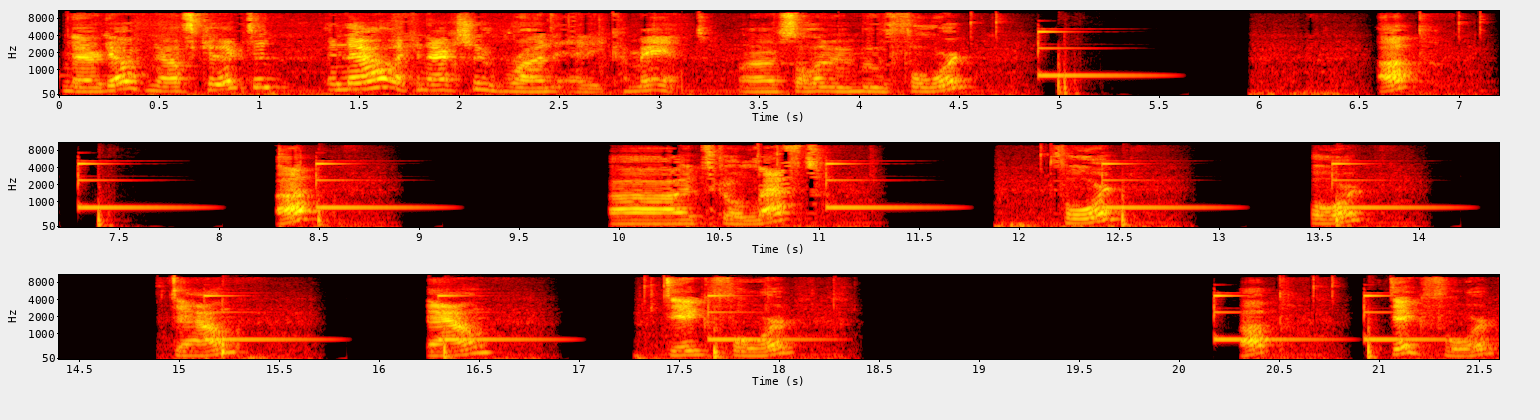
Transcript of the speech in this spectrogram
there we go, now it's connected. And now I can actually run any command. Uh, so let me move forward. Up. Up. Uh, let's go left. Forward forward, down, down, dig forward, up, dig forward,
